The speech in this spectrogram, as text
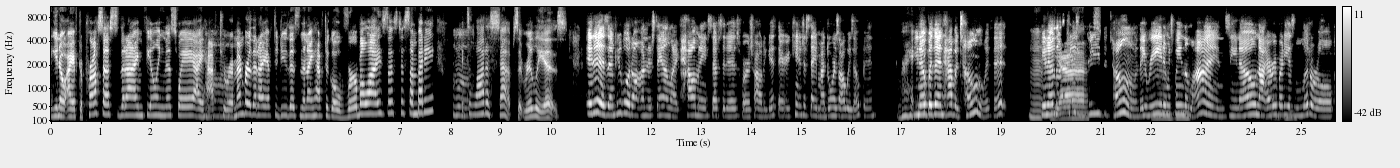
you know, I have to process that I'm feeling this way. I have mm. to mm-hmm. remember that I have to do this. And then I have to go verbalize this to somebody. Mm. It's a mm-hmm. lot of steps. It really is. It is. And people don't understand like how many steps it is for a child to get there. You can't just say, my door's always open. Right. You know, but then have a tone with it. Mm, you know, those yes. kids read the tone. They read mm-hmm. in between the mm-hmm. lines, you know, not everybody is literal.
